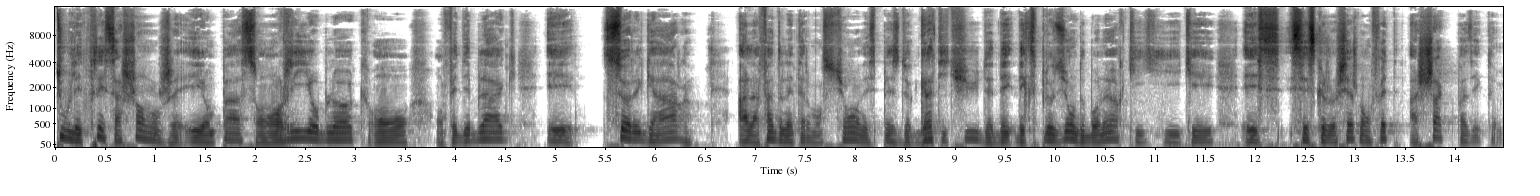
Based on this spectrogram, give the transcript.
tous les traits, ça change. Et on passe, on rit au bloc, on, on fait des blagues. Et ce regard, à la fin de l'intervention, une espèce de gratitude, d'explosion de bonheur qui, qui, qui et c'est ce que je cherche en fait à chaque vasectomie.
